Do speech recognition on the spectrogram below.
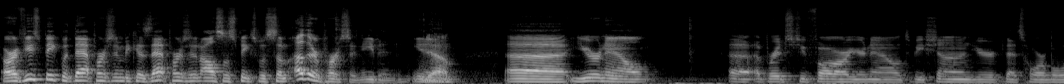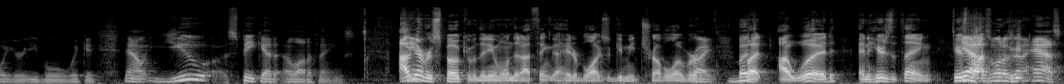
or if you speak with that person because that person also speaks with some other person even you know? Uh, you're now uh, a bridge too far you're now to be shunned you're that's horrible you're evil wicked now you speak at a lot of things I've If- never spoken with anyone that I think the hater blogs would give me trouble over. Right, But, but- I would. And here's the thing. Here's yeah my- that's what i was going to ask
